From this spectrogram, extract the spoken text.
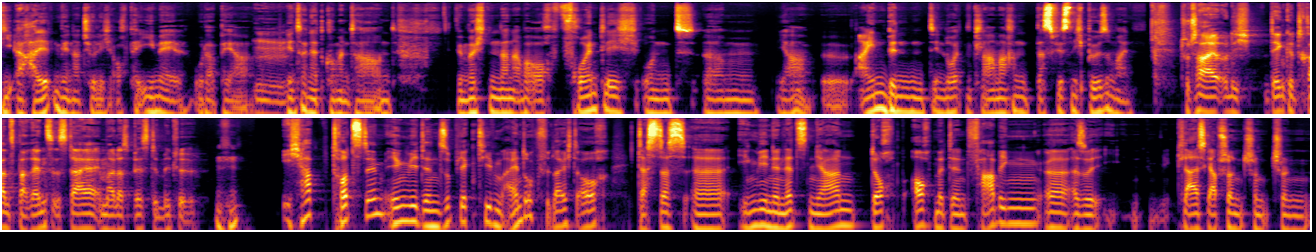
die erhalten wir natürlich auch per E-Mail oder per mm. Internetkommentar. Und Wir möchten dann aber auch freundlich und ähm, ja, äh, einbindend den Leuten klar machen, dass wir es nicht böse meinen. Total. Und ich denke, Transparenz ist daher immer das beste Mittel. Mhm ich habe trotzdem irgendwie den subjektiven Eindruck vielleicht auch, dass das äh, irgendwie in den letzten Jahren doch auch mit den farbigen, äh, also klar, es gab schon schon schon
